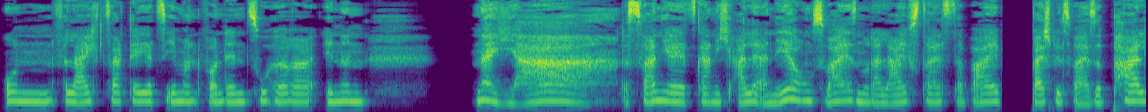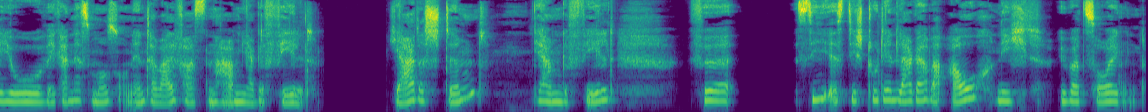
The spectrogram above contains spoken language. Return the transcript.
Und vielleicht sagt ja jetzt jemand von den ZuhörerInnen, na ja, das waren ja jetzt gar nicht alle Ernährungsweisen oder Lifestyles dabei. Beispielsweise Paleo, Veganismus und Intervallfasten haben ja gefehlt. Ja, das stimmt. Die haben gefehlt. Für sie ist die Studienlage aber auch nicht überzeugend.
